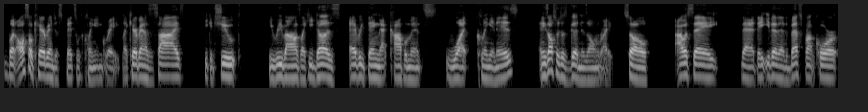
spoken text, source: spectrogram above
but also Karaban just fits with Clingan great. Like Karaban has a size, he can shoot, he rebounds, like he does everything that complements what Clingan is, and he's also just good in his own right. So I would say that they either they're the best front court,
